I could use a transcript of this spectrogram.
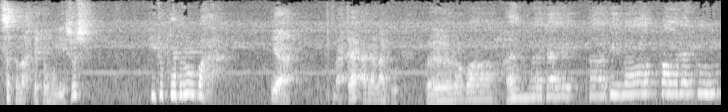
setelah ketemu Yesus, hidupnya berubah. Ya, maka ada lagu, Perubahan ajaib tadilah padaku,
